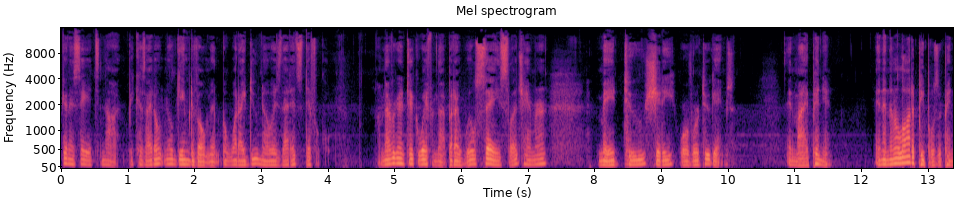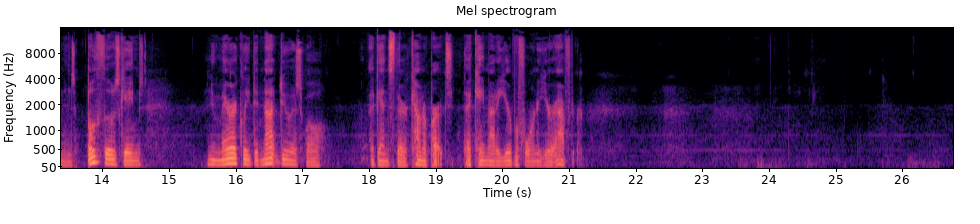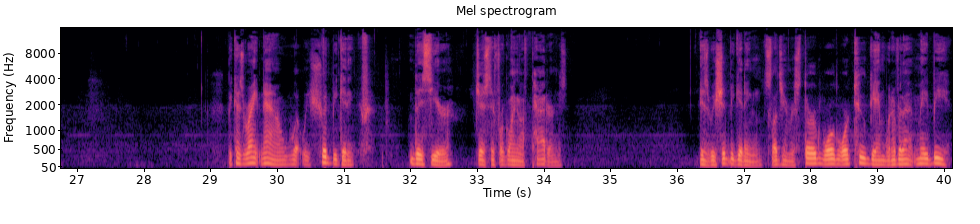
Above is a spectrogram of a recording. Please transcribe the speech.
gonna say it's not because I don't know game development, but what I do know is that it's difficult. I'm never going to take away from that, but I will say Sledgehammer made two shitty World War II games, in my opinion. And in a lot of people's opinions, both those games numerically did not do as well against their counterparts that came out a year before and a year after. Because right now, what we should be getting this year, just if we're going off patterns, is we should be getting Sledgehammer's third World War II game, whatever that may be.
